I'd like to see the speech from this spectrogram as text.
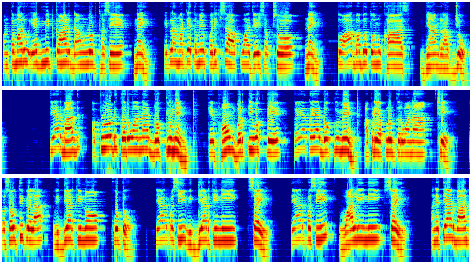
પણ તમારું એડમિટ કાર્ડ ડાઉનલોડ થશે નહીં. એટલા માટે તમે પરીક્ષા આપવા જઈ શકશો નહીં. તો આ બાબતોનું ખાસ ધ્યાન રાખજો. ત્યારબાદ અપલોડ કરવાના ડોક્યુમેન્ટ કે ફોર્મ ભરતી વખતે કયા કયા ડોક્યુમેન્ટ આપણે અપલોડ કરવાના છે? તો સૌથી પહેલાં વિદ્યાર્થીનો ફોટો, ત્યાર પછી વિદ્યાર્થીની સહી, ત્યાર પછી વાલીની સહી અને ત્યારબાદ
